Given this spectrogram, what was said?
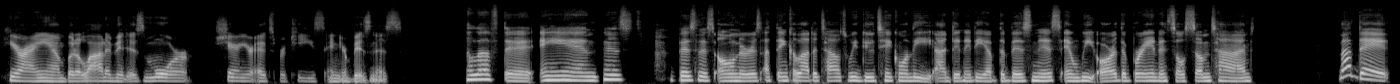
here I am. But a lot of it is more sharing your expertise and your business. I love that. And as business owners, I think a lot of times we do take on the identity of the business and we are the brand. And so sometimes, not that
